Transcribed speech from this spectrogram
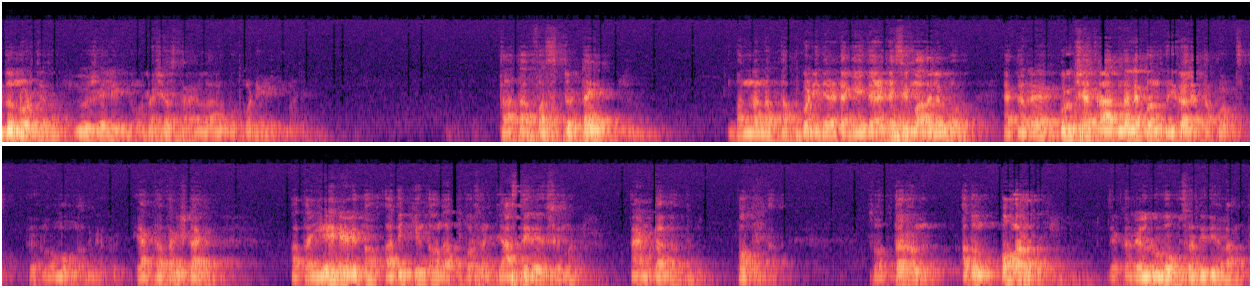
ಇದು ನೋಡ್ತೀವಿ ಯೂಶಲಿ ರಶಸ್ ಥರ ಎಲ್ಲರೂ ಕೂತ್ಕೊಂಡು ಎಡಿಟ್ ಮಾಡಿ. ತಾತ ಫಸ್ಟ್ ಟೈಮ್ ಬಂದು ನನ್ನ ತಪ್ಕೊಂಡಿದ್ದು ಎರಡೇ ಇದು ಎರಡನೇ ಸಿನಿಮಾದಲ್ಲಿ ಇರ್ಬೋದು. ಯಾಕಂದ್ರೆ ಕುರುಕ್ಷೇತ್ರ ಆದ್ಮೇಲೆ ಬಂದು ಇರಲ್ಲೇ ತಪ್ಕೊಂಡು ಏನೋ ಮೊಮ್ಮಗನೇ ಅದು. ಯಾಕೆ ತಾತ ಇಷ್ಟ ಆಯ್ತು? ಆತ ಏನು ಹೇಳಿದ್ದು ಅದಕ್ಕಿಂತ ಒಂದು ಹತ್ತು ಪರ್ಸೆಂಟ್ ಜಾಸ್ತಿ ಇದೆ ಸಿನಿಮಾ. ಐ ಆಮ್ ಡನ್ ಅಂತ. ಓಕೆ ತಾತ. ಸೊ ತರುಣ್, ಅದೊಂದು ಪವರ್ ಅದು. ಯಾಕಂದ್ರೆ ಎಲ್ರಿಗೂ ಒಪ್ಸೋದಿದೆಯಲ್ಲ ಅಂತ.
